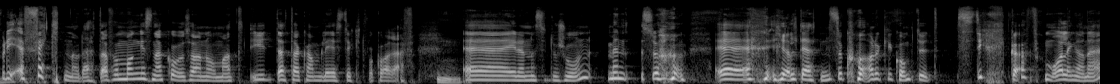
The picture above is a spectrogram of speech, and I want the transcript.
Fordi effekten av dette For mange snakker jo sånn om at dette kan bli stygt for KrF eh, i denne situasjonen. Men så eh, i realiteten så har dere kommet ut styrka på målingene.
